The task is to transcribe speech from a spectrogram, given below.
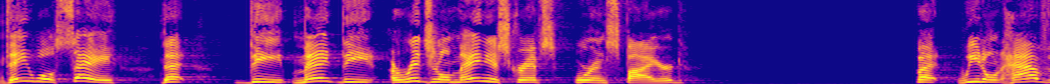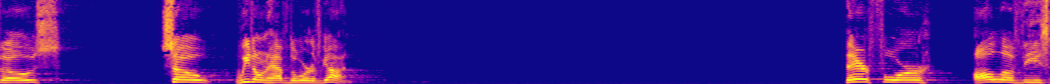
they will say that the, man, the original manuscripts were inspired, but we don't have those, so we don't have the Word of God. Therefore, all of these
